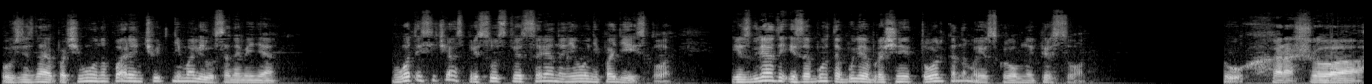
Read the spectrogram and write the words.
Уж не знаю почему, но парень чуть не молился на меня. Вот и сейчас присутствие царя на него не подействовало, и взгляды и забота были обращены только на мою скромную персону. Ух, хорошо.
